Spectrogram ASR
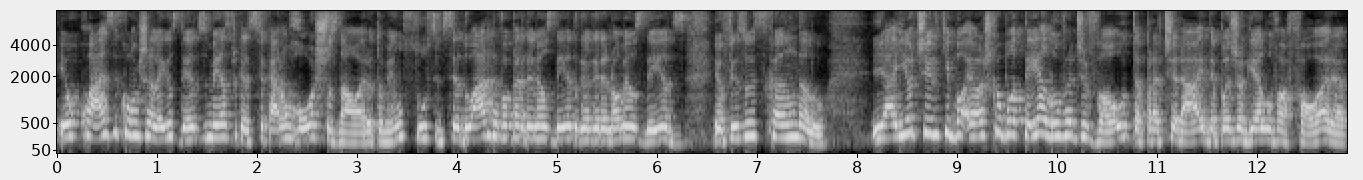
eu quase congelei os dedos mesmo, porque eles ficaram roxos na hora. Eu tomei um susto. Disse, Eduardo, eu vou perder meus dedos, gangrenou meus dedos. Eu fiz um escândalo. E aí eu tive que. Eu acho que eu botei a luva de volta pra tirar e depois joguei a luva fora.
